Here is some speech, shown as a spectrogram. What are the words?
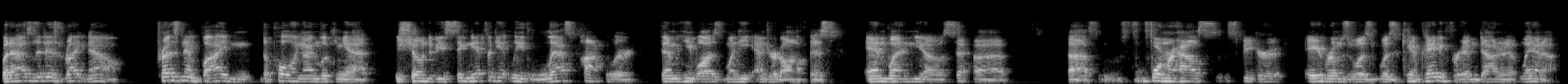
But as it is right now, President Biden, the polling I'm looking at, is shown to be significantly less popular than he was when he entered office and when you know uh, uh, former House Speaker Abrams was was campaigning for him down in Atlanta.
